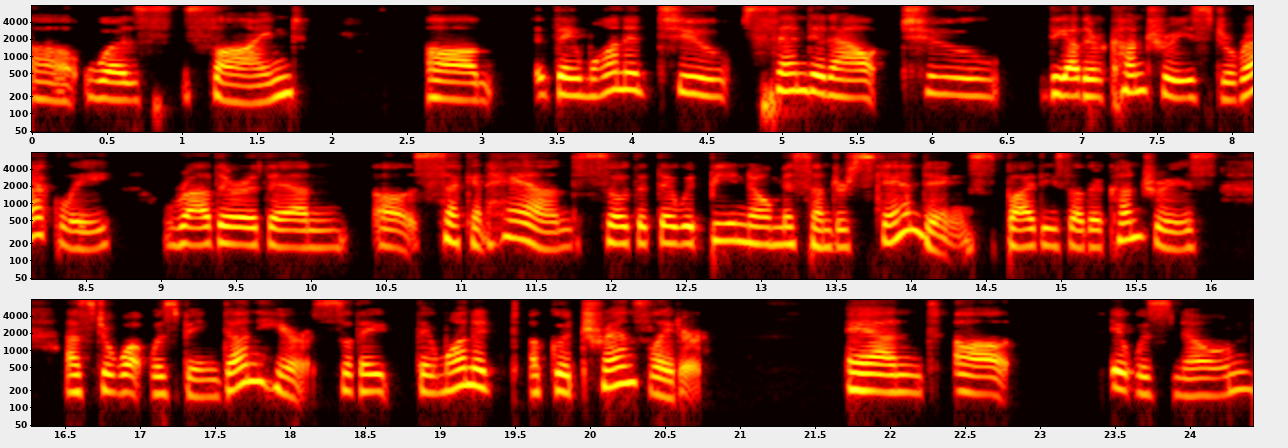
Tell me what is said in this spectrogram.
uh, was signed, um, they wanted to send it out to the other countries directly rather than uh, secondhand so that there would be no misunderstandings by these other countries as to what was being done here. So they, they wanted a good translator. And uh, it was known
